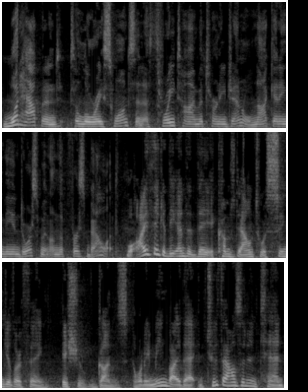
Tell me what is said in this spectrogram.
What happened to Lori Swanson, a three-time attorney general, not getting the endorsement on the first ballot? Well, I think at the end of the day, it comes down to a singular thing issue guns. And what I mean by that, in 2010,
